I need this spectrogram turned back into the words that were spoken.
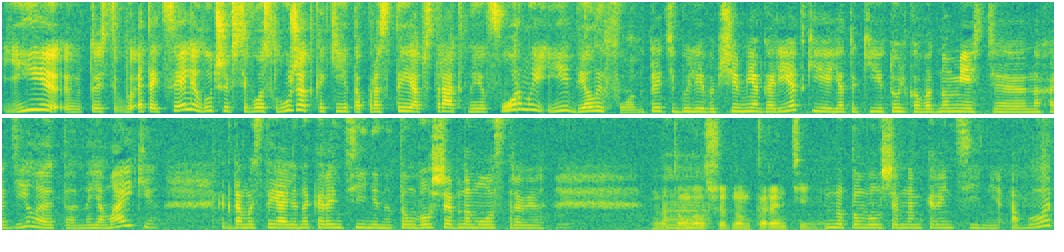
и э, то есть в этой цели лучше всего служат какие-то простые абстрактные формы и белый фон. Вот эти были вообще мега редкие. Я такие только в одном месте находила. Это на Ямайке, когда мы стояли на карантине на том волшебном острове. На том а, волшебном карантине. На том волшебном карантине. А вот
